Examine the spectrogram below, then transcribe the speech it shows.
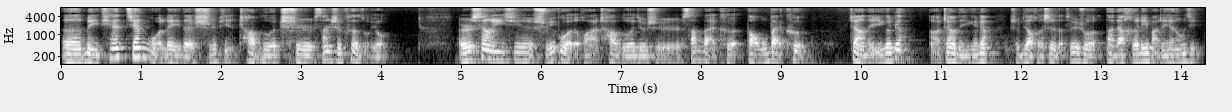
呃，每天坚果类的食品差不多吃三十克左右，而像一些水果的话，差不多就是三百克到五百克这样的一个量啊，这样的一个量是比较合适的。所以说，大家合理把这些东西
